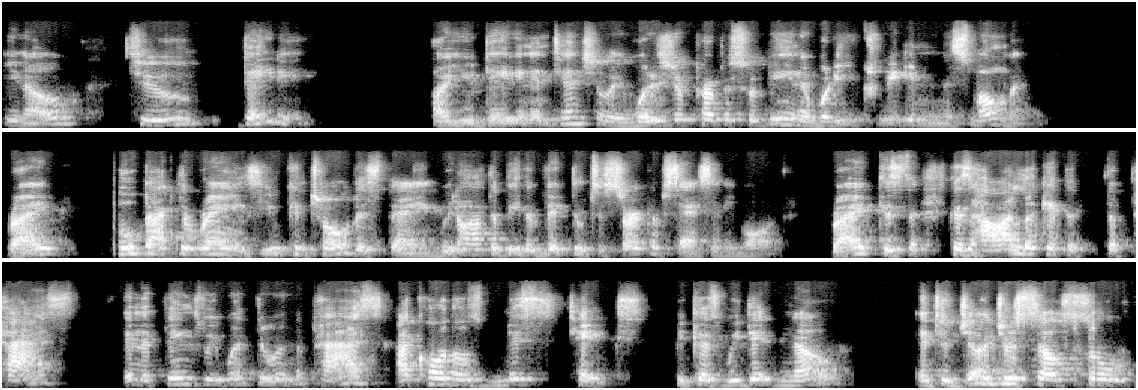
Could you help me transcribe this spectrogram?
you know, to dating. Are you dating intentionally? What is your purpose for being and what are you creating in this moment? Right? pull back the reins. You control this thing. We don't have to be the victim to circumstance anymore, right? Because because how I look at the, the past and the things we went through in the past, I call those mistakes because we didn't know. And to judge yourself so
